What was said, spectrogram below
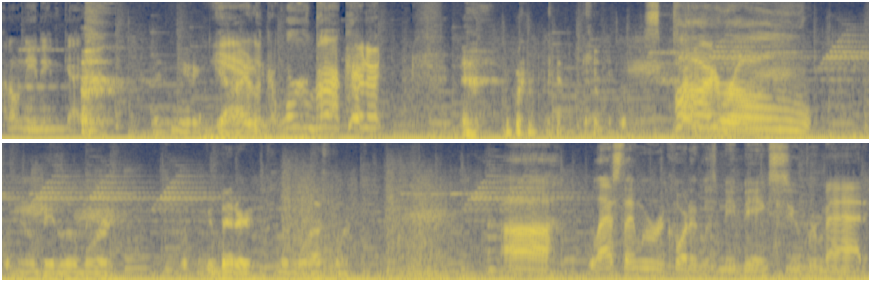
I don't need any guidebook. I didn't need a guide. yeah, look at we're back in it. We're back in it. Spyro. It'll be a little more. It'll be better than the last one. Ah, last time we recorded was me being super mad.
